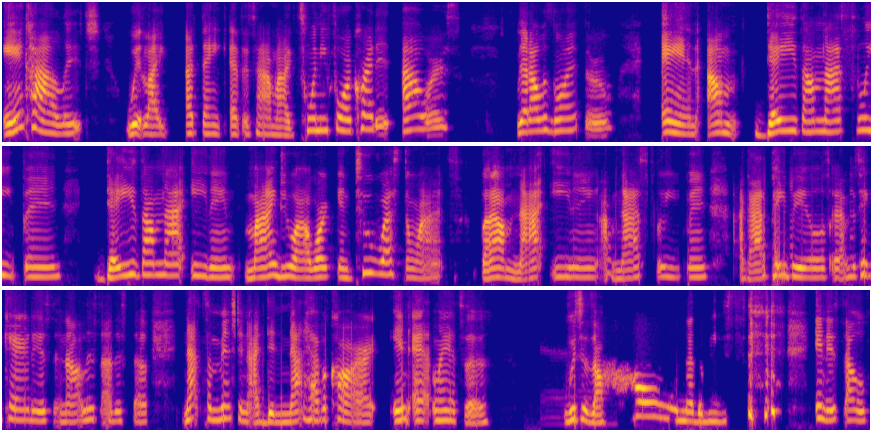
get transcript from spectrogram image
in college with like, I think at the time, like 24 credit hours that I was going through. And I'm days I'm not sleeping, days I'm not eating. Mind you, I work in two restaurants, but I'm not eating, I'm not sleeping. I gotta pay bills, I gotta take care of this and all this other stuff. Not to mention, I did not have a car in Atlanta, which is a whole nother beast in itself.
